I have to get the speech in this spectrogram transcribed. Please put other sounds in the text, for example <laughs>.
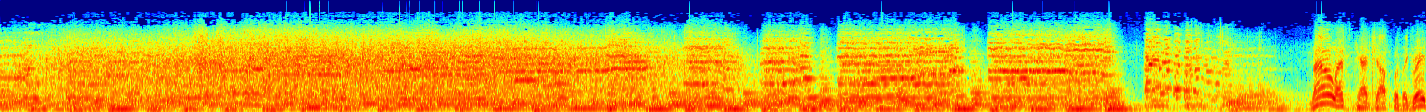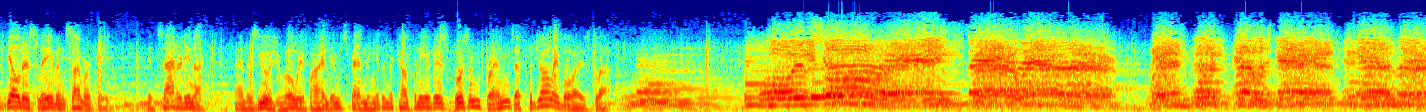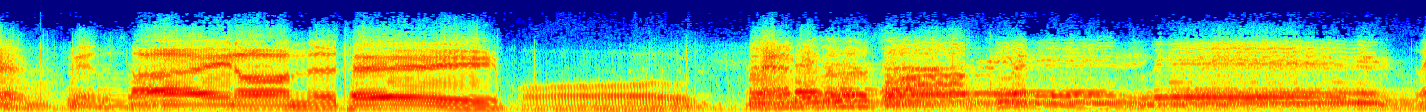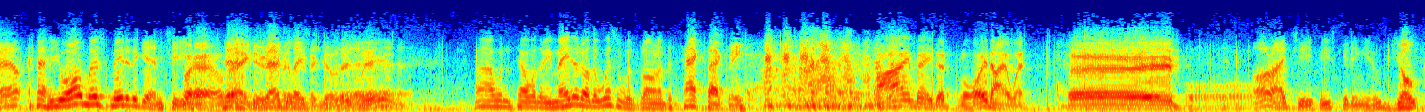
Now let's catch up with the great Gildersleeve in Summerfield. It's Saturday night, and as usual, we find him spending it in the company of his bosom friends at the Jolly Boys Club. Oh, <laughs> you almost made it again, Chief. Well, thank you, <laughs> Congratulations. Mr. Gildersleeve. <laughs> I wouldn't tell whether he made it or the whistle was blown at the tack factory. I made it, Floyd. I went, table. All right, Chief. He's kidding you. Joke.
